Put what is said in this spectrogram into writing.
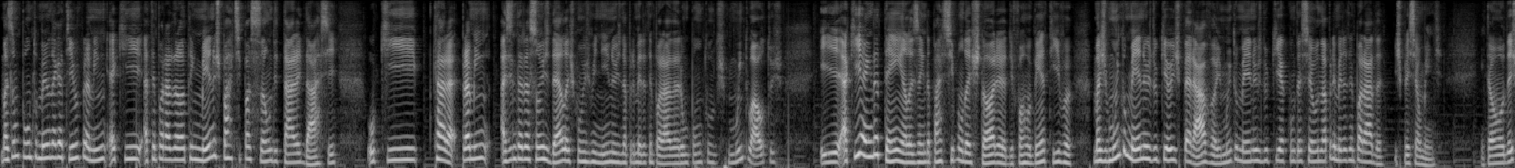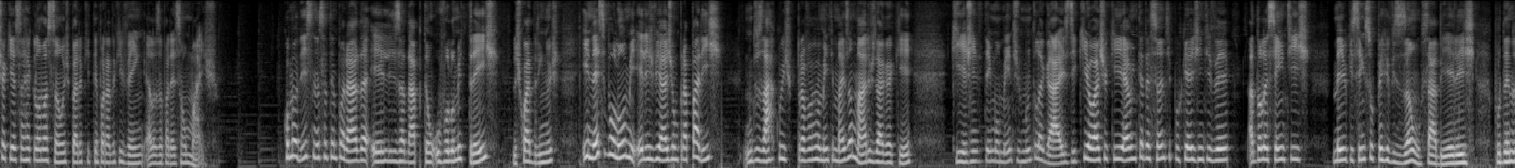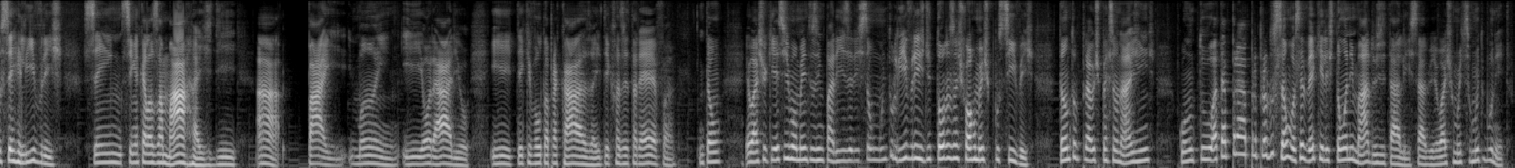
Mas um ponto meio negativo para mim é que a temporada ela tem menos participação de Tara e Darcy, o que Cara, para mim, as interações delas com os meninos na primeira temporada eram pontos muito altos. E aqui ainda tem, elas ainda participam da história de forma bem ativa, mas muito menos do que eu esperava e muito menos do que aconteceu na primeira temporada, especialmente. Então eu deixo aqui essa reclamação, espero que temporada que vem elas apareçam mais. Como eu disse, nessa temporada eles adaptam o volume 3 dos quadrinhos, e nesse volume eles viajam para Paris um dos arcos provavelmente mais amados da HQ, que a gente tem momentos muito legais e que eu acho que é interessante porque a gente vê adolescentes meio que sem supervisão, sabe? Eles podendo ser livres sem, sem aquelas amarras de ah, pai, mãe e horário e ter que voltar para casa e ter que fazer tarefa. Então, eu acho que esses momentos em Paris eles são muito livres de todas as formas possíveis, tanto para os personagens quanto até pra, pra produção. Você vê que eles estão animados de estar ali, sabe? Eu acho isso muito bonito.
